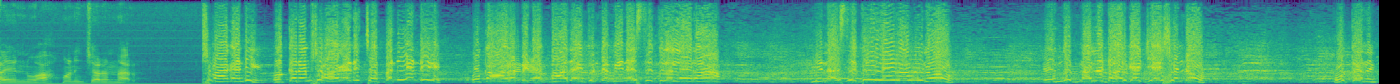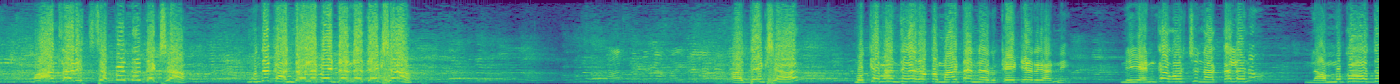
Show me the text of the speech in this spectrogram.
ఆయన్ను ఆహ్వానించారన్నారు. ఆగండి ఒక్క నిమిషం ఆగండి చెప్పనియండి. ఒక ఆడబిడ్డ బాధ అవుతుంటే వినే స్థితిలో లేరా? వినే స్థితిలో లేరా మీరు? ఎందుకు నన్ను టార్గెట్ చేసిండు ఒక్క మాట్లాడి చెప్పండి అధ్యక్ష. ముందు కంట్రోల్ పెట్టండి అధ్యక్ష. అధ్యక్ష ముఖ్యమంత్రి గారు ఒక మాట అన్నారు కేటీఆర్ గారిని. నీ వెనక కూర్చున్న అక్కలను నమ్ముకోవద్దు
